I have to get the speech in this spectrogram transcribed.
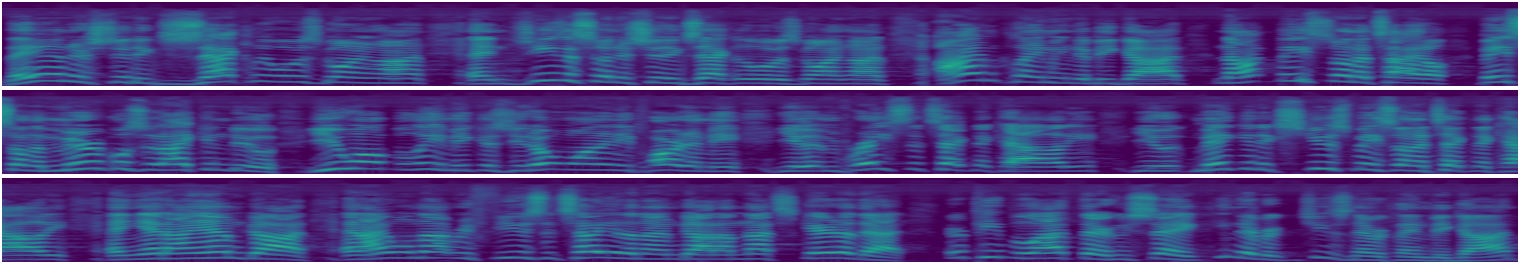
They understood exactly what was going on, and Jesus understood exactly what was going on. I'm claiming to be God, not based on a title, based on the miracles that I can do. You won't believe me because you don't want any part of me. You embrace the technicality, you make an excuse based on a technicality, and yet I am God, and I will not refuse to tell you that I'm God. I'm not scared of that. There are people out there who say, he never, Jesus never claimed to be God.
